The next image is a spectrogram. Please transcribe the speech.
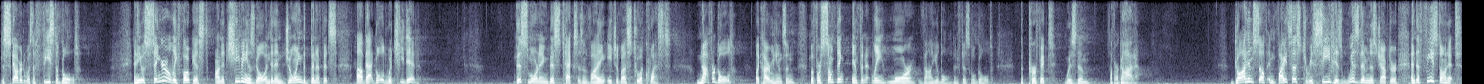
discovered was a feast of gold. And he was singularly focused on achieving his goal and then enjoying the benefits of that gold, which he did. This morning, this text is inviting each of us to a quest, not for gold, like Hiram Hanson, but for something infinitely more valuable than physical gold the perfect wisdom of our God. God Himself invites us to receive His wisdom in this chapter and to feast on it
